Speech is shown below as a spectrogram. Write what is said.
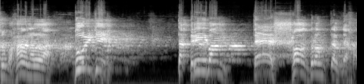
সুবহানাল্লাহ। দুই দিন, তকরিবান দেড়শো গ্রন্থের লেখা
